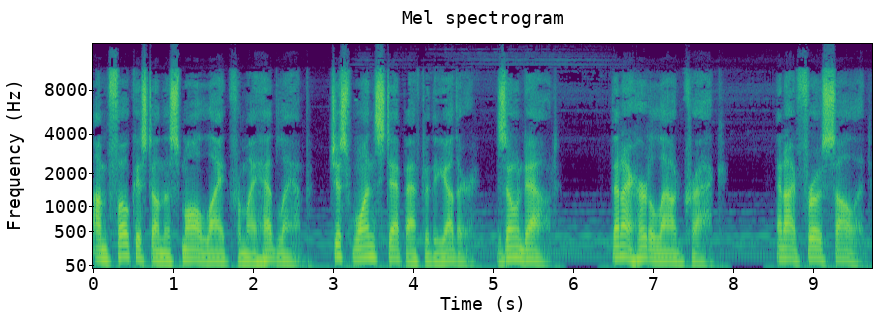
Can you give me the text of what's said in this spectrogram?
I'm focused on the small light from my headlamp, just one step after the other, zoned out. Then I heard a loud crack. And I froze solid.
